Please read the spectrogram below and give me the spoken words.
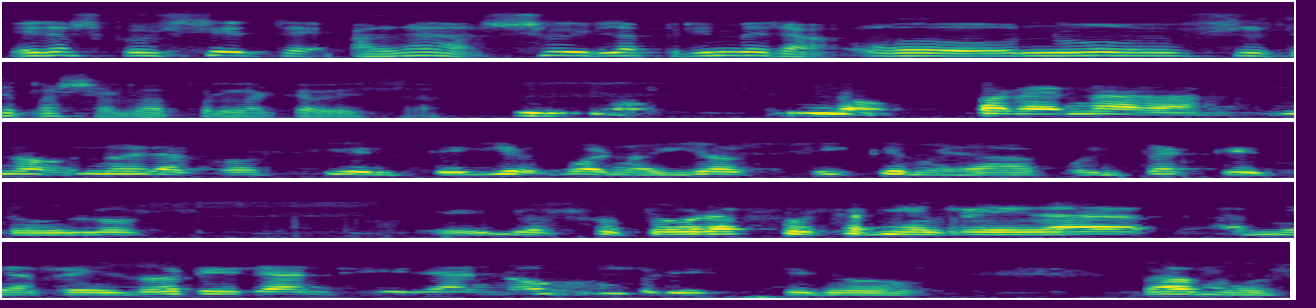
¿Eras consciente, alá, soy la primera? ¿O no se te pasaba por la cabeza? No, para nada, no, no era consciente. Yo, bueno, yo sí que me daba cuenta que todos los, eh, los fotógrafos a mi alrededor, a mi alrededor eran, eran hombres, pero vamos,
